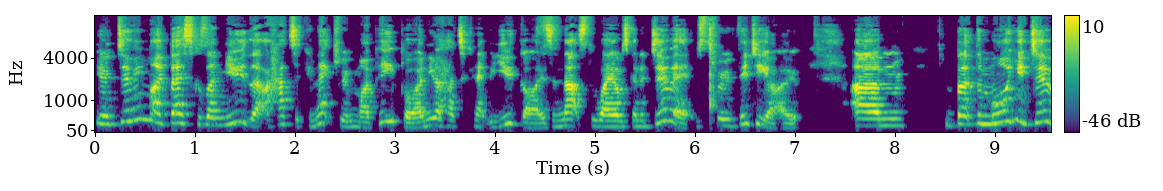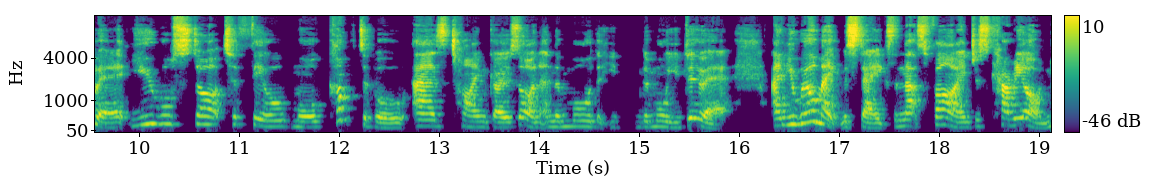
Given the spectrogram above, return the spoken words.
you know, doing my best because I knew that I had to connect with my people. I knew I had to connect with you guys, and that's the way I was going to do it, was through video. Um, but the more you do it you will start to feel more comfortable as time goes on and the more that you the more you do it. And you will make mistakes and that's fine. Just carry on.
